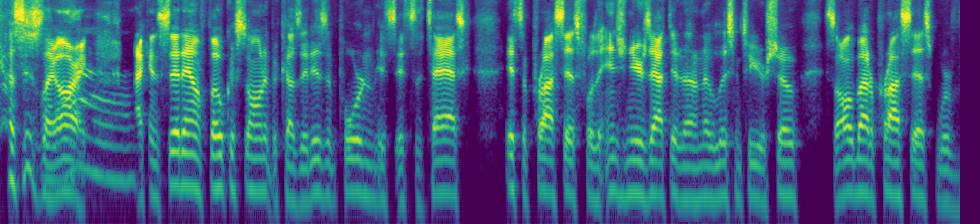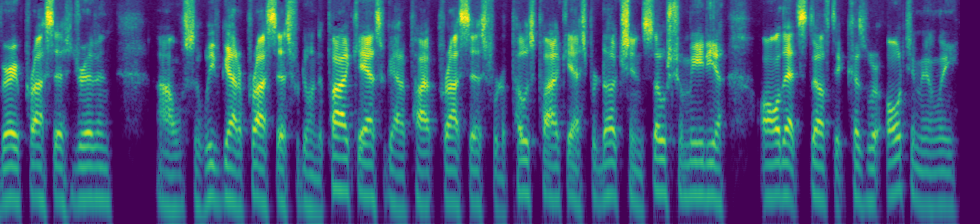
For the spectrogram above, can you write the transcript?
Because it's like, all right, I can sit down, focus on it because it is important. It's it's a task. It's a process for the engineers out there that I know listen to your show. It's all about a process. We're very process driven. Uh, so we've got a process for doing the podcast. We've got a po- process for the post podcast production, social media, all that stuff. That because we're ultimately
